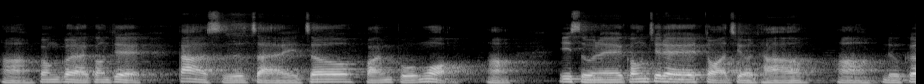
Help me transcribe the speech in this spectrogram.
啊，讲过来讲这大石载舟还不没，啊，意思呢讲这个大石头，啊，如果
